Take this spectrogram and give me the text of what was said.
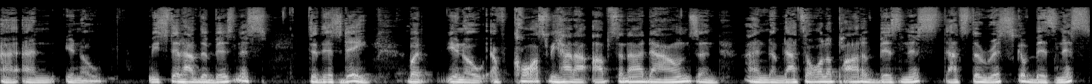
and, you know, we still have the business to this day. But, you know, of course we had our ups and our downs and, and um, that's all a part of business. That's the risk of business.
